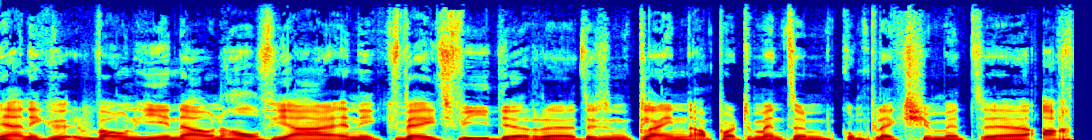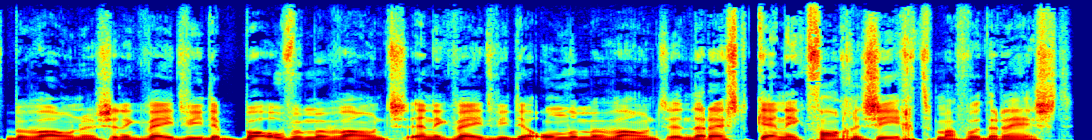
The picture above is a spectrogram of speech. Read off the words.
Ja, en ik woon hier nou een half jaar en ik weet wie er... Uh, het is een klein appartementencomplexje met uh, acht bewoners. En ik weet wie er boven me woont en ik weet wie er onder me woont. En de rest ken ik van gezicht, maar voor de rest...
